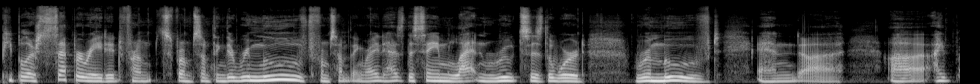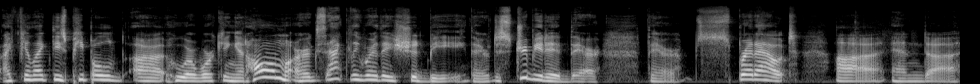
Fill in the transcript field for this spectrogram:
people are separated from from something. They're removed from something, right? It has the same Latin roots as the word removed, and uh, uh, I, I feel like these people uh, who are working at home are exactly where they should be. They're distributed. They're they're spread out, uh, and uh,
